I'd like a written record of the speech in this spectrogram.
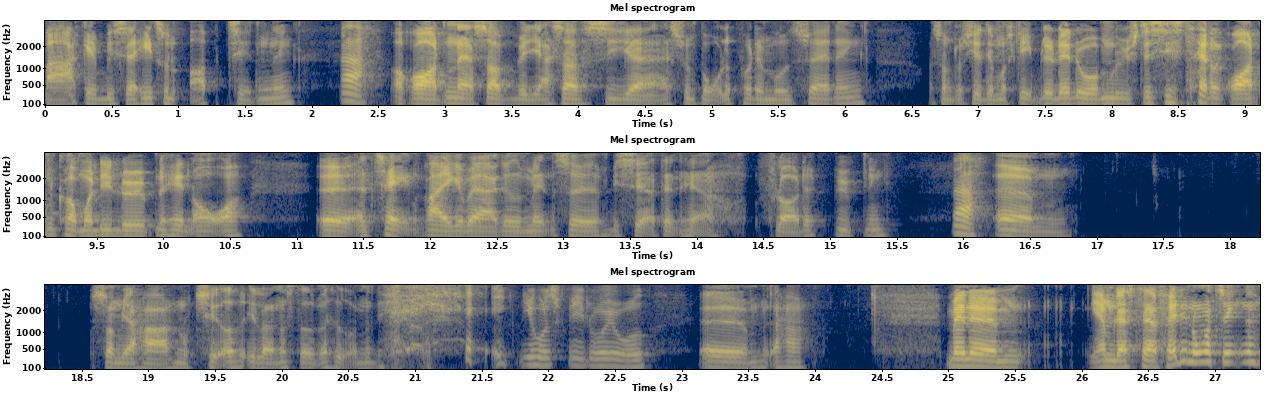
bakke. Vi ser helt sådan op til den, ikke? Ja. Og rotten er så, vil jeg så sige, er symbolet på det modsatte, ikke? Og som du siger, det måske blev lidt åbenlyst det sidste, at rotten kommer lige løbende hen over øh, altanrækkeværket, mens øh, vi ser den her flotte bygning. ja. Øhm, som jeg har noteret et eller andet sted. Hvad hedder men det? kan ikke lige huske lige nu i hovedet. Øh, jeg har... Men øh, jamen, lad os tage fat i nogle af tingene.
